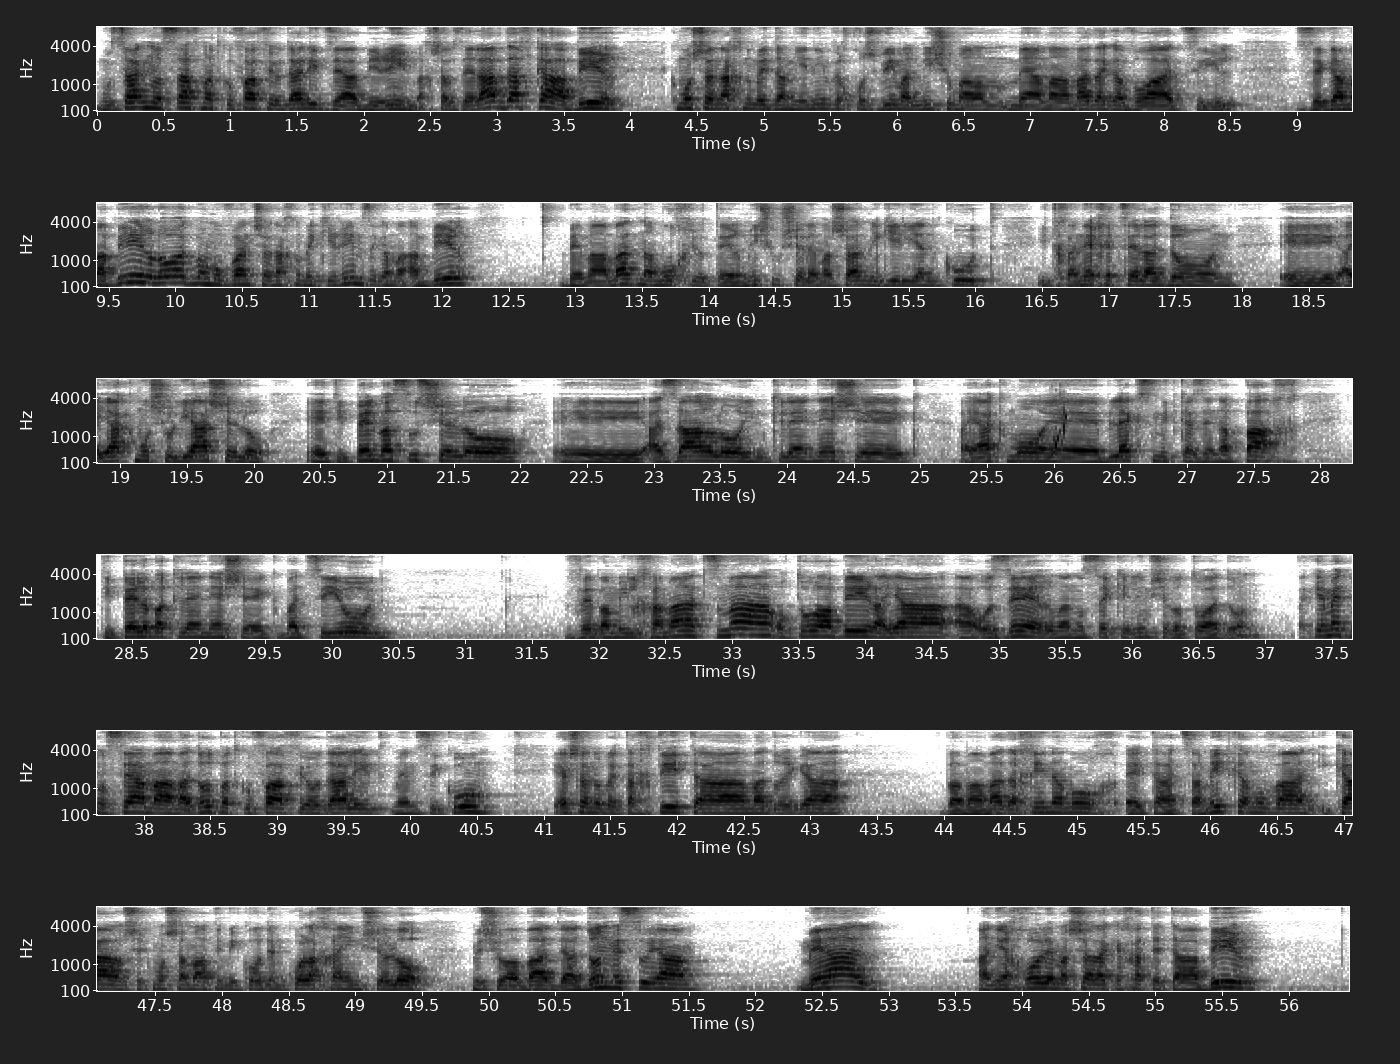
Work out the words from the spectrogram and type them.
מושג נוסף מהתקופה הפיודלית זה אבירים. עכשיו זה לאו דווקא אביר כמו שאנחנו מדמיינים וחושבים על מישהו מה, מהמעמד הגבוה האציל, זה גם אביר לא רק במובן שאנחנו מכירים, זה גם אביר במעמד נמוך יותר, מישהו שלמשל מגיל ינקות התחנך אצל אדון, אה, היה כמו שוליה שלו, אה, טיפל בסוס שלו, אה, עזר לו עם כלי נשק, היה כמו בלקסמית כזה, נפח, טיפל לו בכלי נשק, בציוד. ובמלחמה עצמה אותו אביר היה העוזר והנושא כלים של אותו אדון. נסכם את נושא המעמדות בתקופה הפיאודלית, מעין סיכום, יש לנו בתחתית המדרגה, במעמד הכי נמוך, את העצמית כמובן, עיקר שכמו שאמרתי מקודם, כל החיים שלו משועבד לאדון מסוים. מעל, אני יכול למשל לקחת את האביר,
